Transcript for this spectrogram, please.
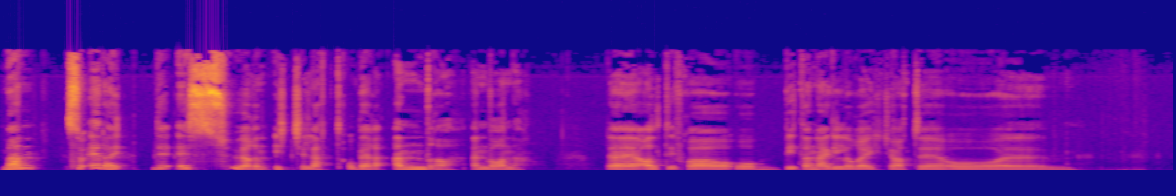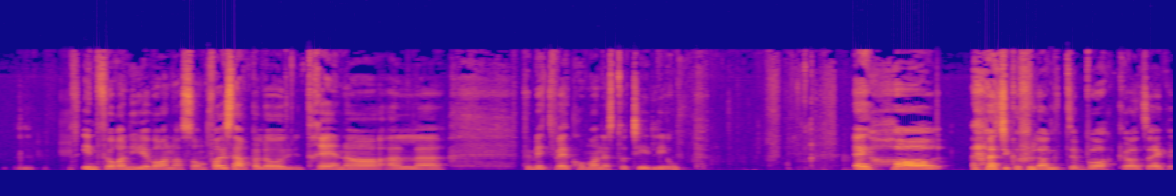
Men så er det det er søren ikke lett å bare endre en vane. Det er alt ifra å bite negler og røyke til å eh, innføre nye vaner, som f.eks. å trene eller for mitt vedkommende stå tidlig opp. Jeg har Jeg vet ikke hvor langt tilbake altså. jeg,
